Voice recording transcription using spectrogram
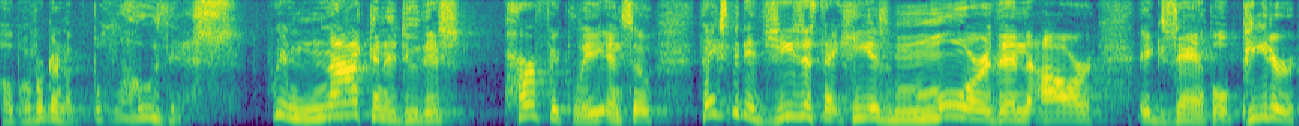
Oh, but we're going to blow this. We're not going to do this perfectly. And so, thanks be to Jesus that he is more than our example. Peter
